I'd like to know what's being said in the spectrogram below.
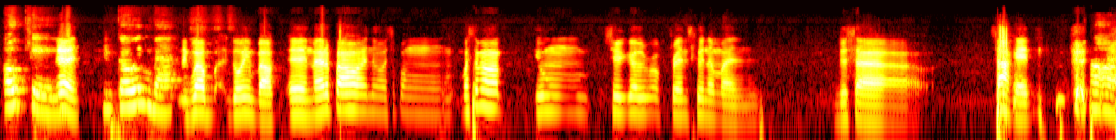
Okay. Ayan, Going back. nagba going back, eh, meron pa ako ano, sa pang, basta mga, yung circle of friends ko naman, do sa, sa akin, Oo.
